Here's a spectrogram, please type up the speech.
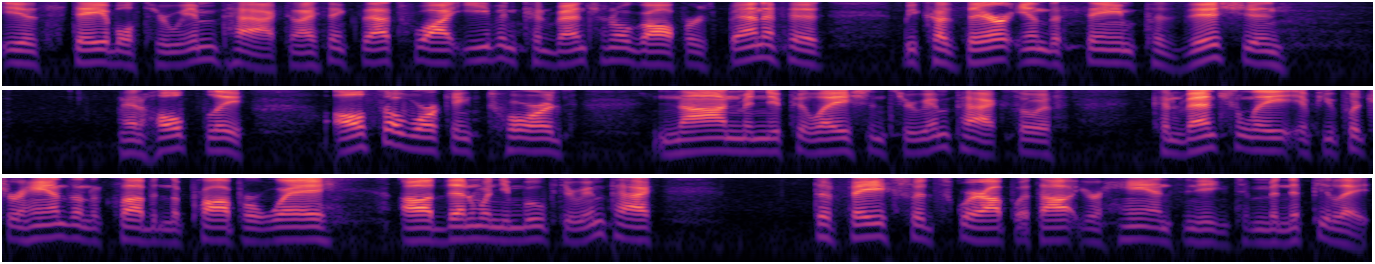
is stable through impact. And I think that's why even conventional golfers benefit because they're in the same position and hopefully also working towards non-manipulation through impact. So if conventionally, if you put your hands on the club in the proper way, uh, then when you move through impact, the face should square up without your hands needing to manipulate.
